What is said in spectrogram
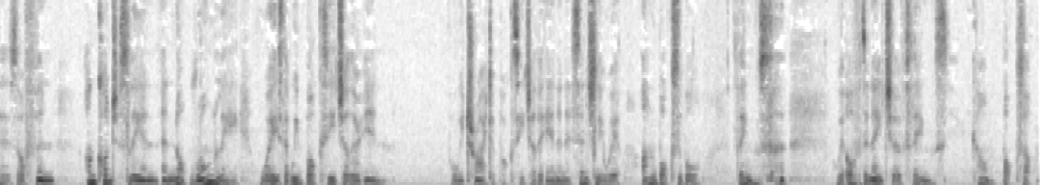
There's often unconsciously and, and not wrongly ways that we box each other in, or we try to box each other in, and essentially we're unboxable things. we're of the nature of things. You can't box up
